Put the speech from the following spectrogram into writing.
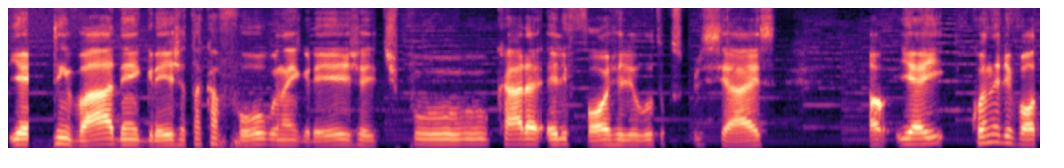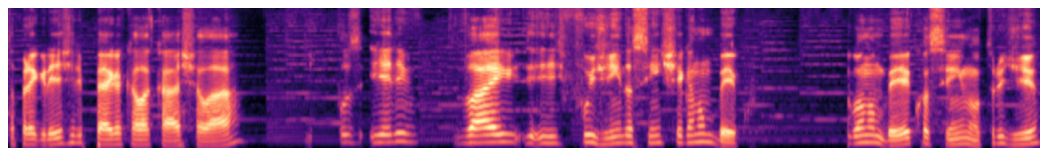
E aí eles invadem a igreja, taca fogo na igreja, e tipo, o cara, ele foge, ele luta com os policiais. E aí, quando ele volta pra igreja, ele pega aquela caixa lá e ele vai fugindo assim, chega num beco. Chegou num beco, assim, no outro dia.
